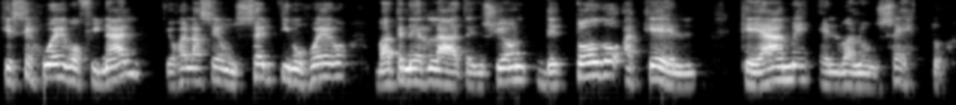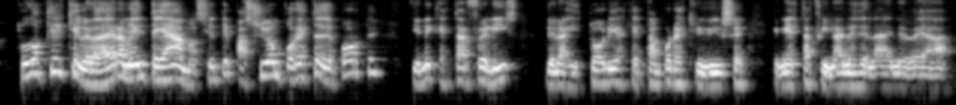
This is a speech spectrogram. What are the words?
que ese juego final, que ojalá sea un séptimo juego, va a tener la atención de todo aquel que ame el baloncesto. Todo aquel que verdaderamente ama, siente pasión por este deporte, tiene que estar feliz de las historias que están por escribirse en estas finales de la NBA,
